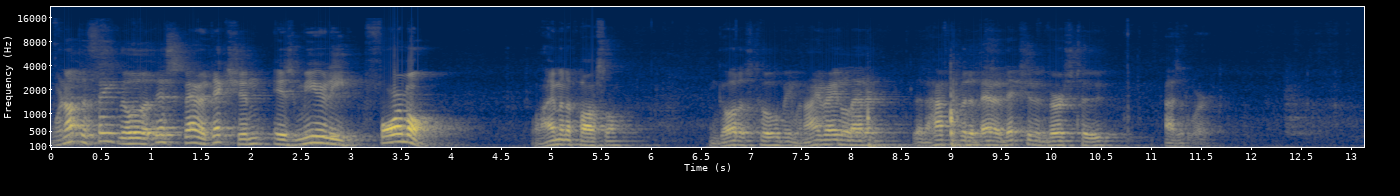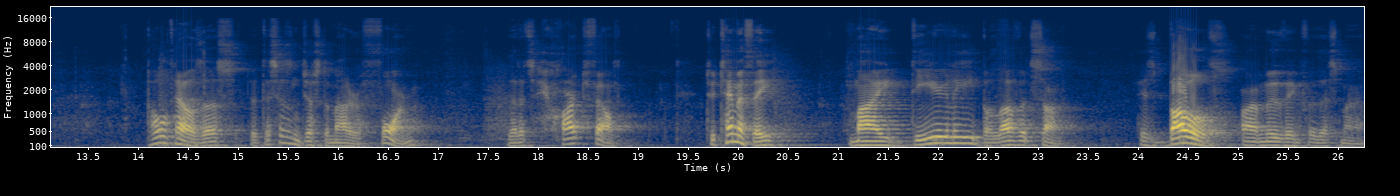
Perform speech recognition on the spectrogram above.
we're not to think, though, that this benediction is merely formal. Well, I'm an apostle, and God has told me when I write a letter that I have to put a benediction in verse 2, as it were. Paul tells us that this isn't just a matter of form, that it's heartfelt. To Timothy, my dearly beloved son, his bowels are moving for this man.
